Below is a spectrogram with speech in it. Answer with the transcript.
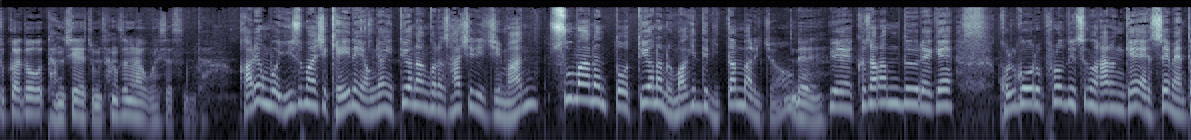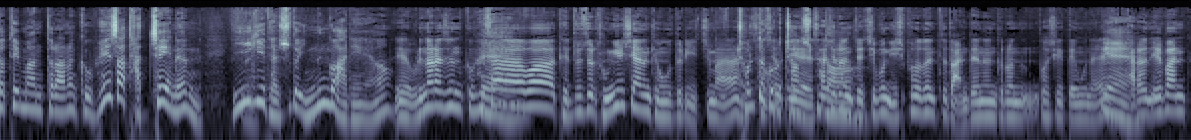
주가도 당시에 좀 상승을 하고 했었습니다. 가령 뭐 이수만 씨 개인의 역량이 뛰어난 거는 사실이지만 수많은 또 뛰어난 음악인들이 있단 말이죠. 네. 예, 그 사람들에게 골고루 프로듀싱을 하는 게 SM 엔터테인먼트라는 그 회사 자체에는 이익이 될 수도 있는 거 아니에요. 예, 우리나라에서는 그 회사와 대주주를 동일시하는 경우들이 있지만 네. 절대 그렇지 예, 않습니다. 사실은 이제 지분 20%도 안 되는 그런 것이기 때문에 예. 다른 일반 그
